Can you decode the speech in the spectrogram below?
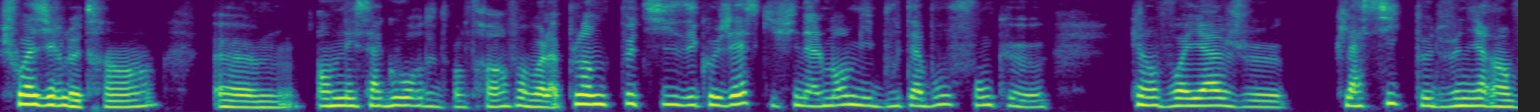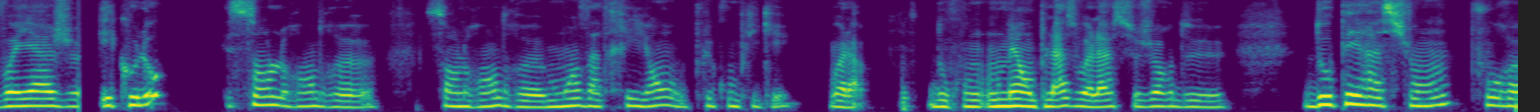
choisir le train, euh, emmener sa gourde dans le train, enfin voilà, plein de petits éco-gestes qui finalement, mis bout à bout, font que qu'un voyage euh, classique peut devenir un voyage écolo sans le rendre, sans le rendre moins attrayant ou plus compliqué. Voilà. Donc on, met en place voilà ce genre de d'opération pour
